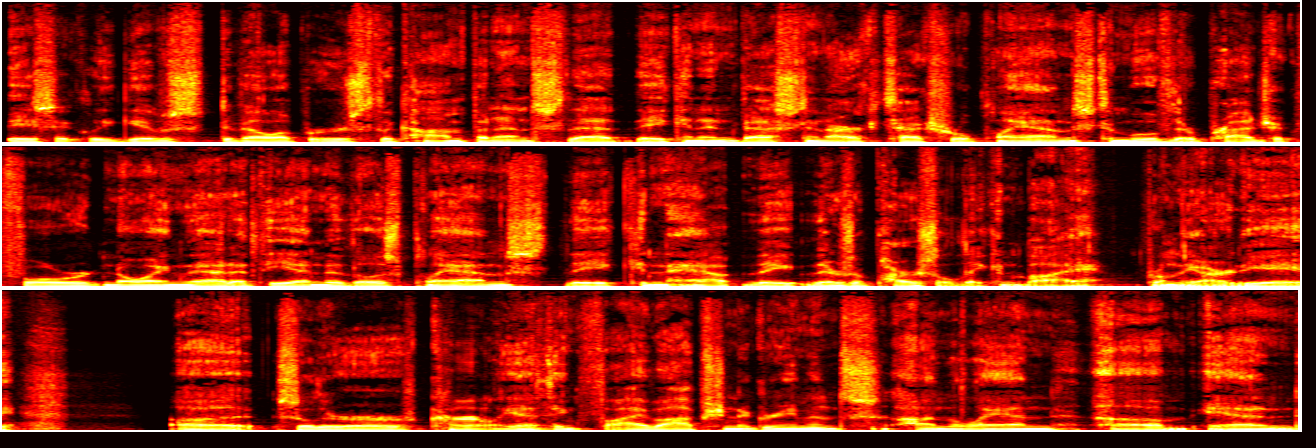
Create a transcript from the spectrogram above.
basically gives developers the confidence that they can invest in architectural plans to move their project forward knowing that at the end of those plans they can have they there's a parcel they can buy from the RDA uh, so there are currently, I think, five option agreements on the land, um, and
